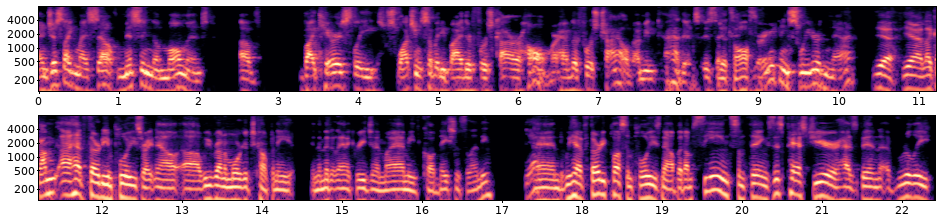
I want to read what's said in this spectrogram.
And just like myself, missing the moment of vicariously watching somebody buy their first car or home or have their first child. I mean, God, it's, that, that's awesome. Is there anything sweeter than that? Yeah, yeah. Like I'm, I have 30 employees right now. Uh, we run a mortgage company in the Mid Atlantic region in Miami called Nations Lending. Yeah. And we have 30 plus employees now, but I'm seeing some things. This past year has been a really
